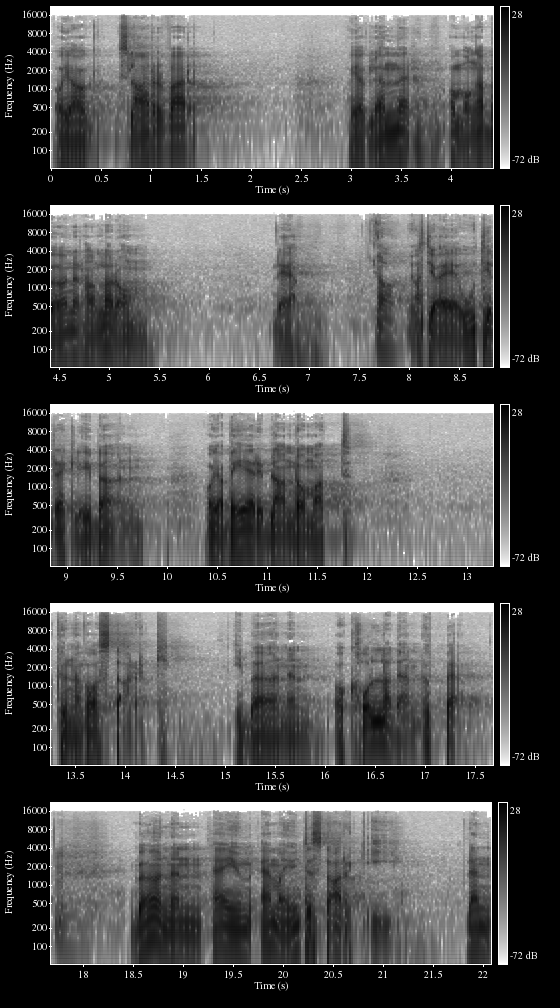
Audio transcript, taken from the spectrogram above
Och jag slarvar och jag glömmer. Och många böner handlar om det. Ja, att jag är otillräcklig i bön. Och jag ber ibland om att kunna vara stark i bönen och hålla den uppe. Mm. Bönen är, ju, är man ju inte stark i. Den,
